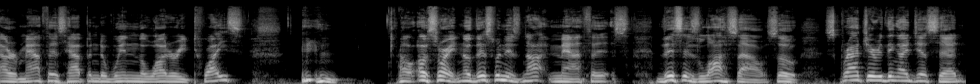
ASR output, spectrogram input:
or Mathis happened to win the lottery twice. Oh, oh, sorry. No, this one is not Mathis. This is Lasau. So scratch everything I just said.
